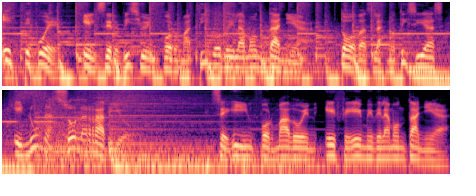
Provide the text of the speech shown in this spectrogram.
Este fue el servicio informativo de la montaña. Todas las noticias en una sola radio. Seguí informado en FM de la Montaña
